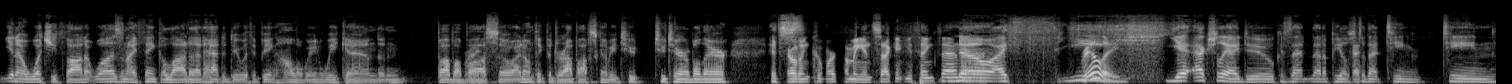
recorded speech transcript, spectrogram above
you know what you thought it was, and I think a lot of that had to do with it being Halloween weekend and blah blah blah. Right. So I don't think the drop off is gonna be too too terrible there. It's Harold and Kumar coming in second. You think then? no, or- I th- Really? yeah, actually I do because that that appeals Okay. to that teen teen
